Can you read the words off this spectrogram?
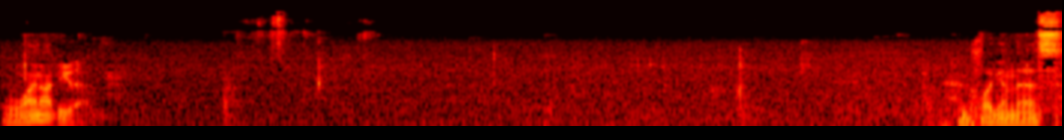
Why not do that? And plug in this.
